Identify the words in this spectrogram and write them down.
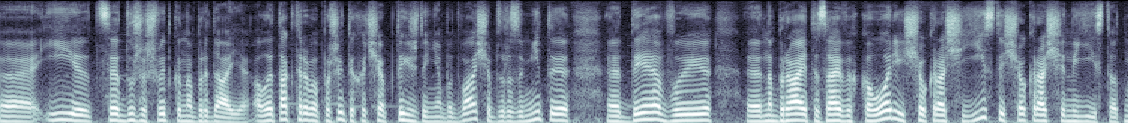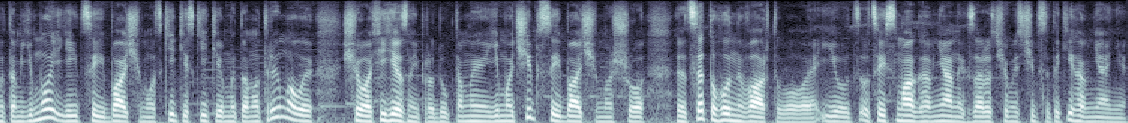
Е, І це дуже швидко набридає. Але так треба пожити хоча б тиждень або два, щоб зрозуміти, е, де ви е, набираєте зайвих калорій, що краще їсти, що краще не їсти. От ми там їмо яйце і бачимо, скільки скільки ми там отримали, що офігезний продукт. А ми їмо чіпси і бачимо, що це того не вартувало. І оцей смак гавняних зараз чомусь чіпси такі гавняні.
